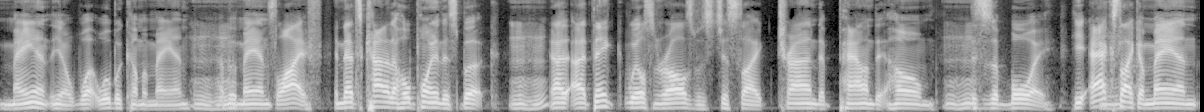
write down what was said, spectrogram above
man, you know, what will become a man Mm-hmm. of a man's life. And that's kind of the whole point of this book. Mm-hmm. I, I think Wilson Rawls was just like trying to pound it home. Mm-hmm. This is a boy. He acts like a man.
